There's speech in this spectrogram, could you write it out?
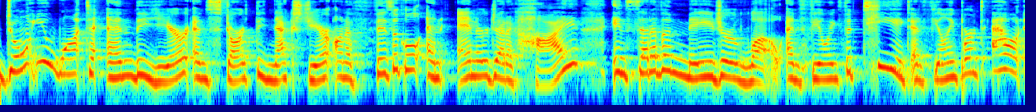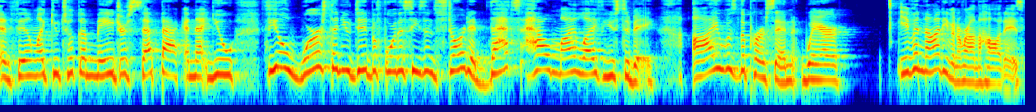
don't you want to end the year and start the next year on a physical and energetic high instead of a major low and feeling fatigued and feeling burnt out and feeling like you took a major setback and that you feel worse than you did before the season started? That's how my life used to be. I was the person where even not even around the holidays.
